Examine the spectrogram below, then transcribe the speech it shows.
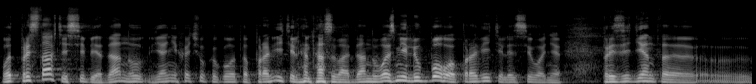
вот представьте себе, да, ну я не хочу какого-то правителя назвать, да, ну возьми любого правителя сегодня, президента, э,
